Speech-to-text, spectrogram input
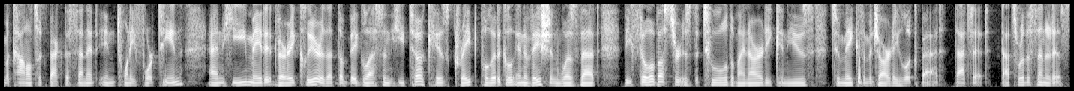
McConnell took back the Senate in 2014, and he made it very clear that the big lesson he took, his great political innovation, was that the filibuster is the tool the minority can use to make the majority look bad. That's it. That's where the Senate is.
